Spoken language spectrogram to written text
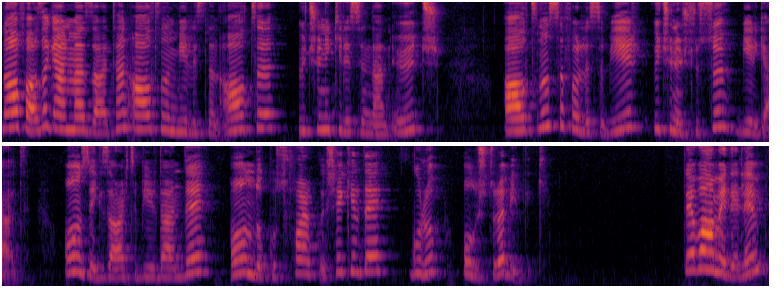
Daha fazla gelmez zaten. 6'nın birlisinden 6, 3'ün ikilisinden 3, 6'nın sıfırlısı 1, 3'ün üçlüsü 1 geldi. 18 artı 1'den de 19 farklı şekilde grup oluşturabildik. Devam edelim.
